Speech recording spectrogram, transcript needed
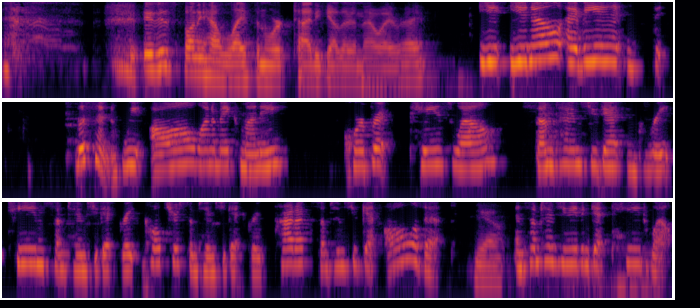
it is funny how life and work tie together in that way, right? You, you know, I mean, th- listen, we all want to make money. Corporate pays well. Sometimes you get great teams, sometimes you get great culture, sometimes you get great products, sometimes you get all of it. Yeah. And sometimes you even get paid well.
